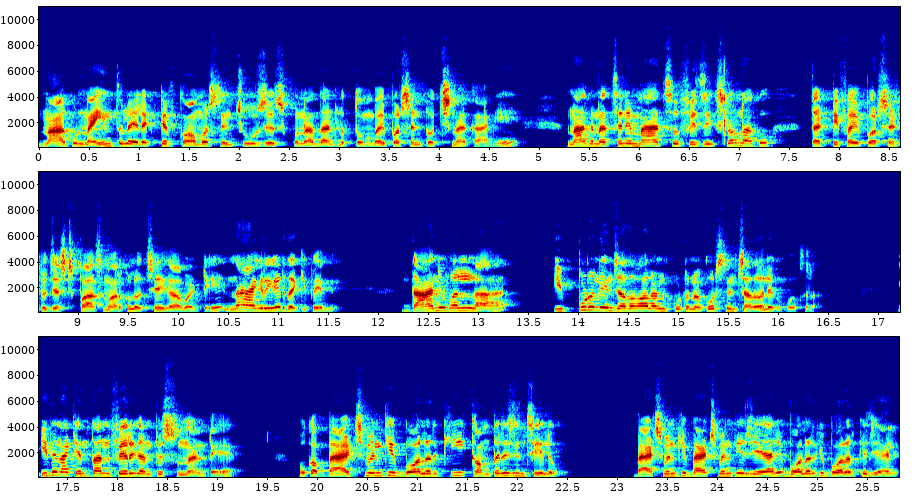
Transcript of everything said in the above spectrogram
నాకు నైన్త్లో ఎలెక్టివ్ కామర్స్ నేను చూస్ చేసుకున్నా దాంట్లో తొంభై పర్సెంట్ వచ్చినా కానీ నాకు నచ్చని మ్యాథ్స్ ఫిజిక్స్లో నాకు thirty five percent just pass మార్కులు వచ్చాయి కాబట్టి నా అగ్రిగేట్ తగ్గిపోయింది. దానివల్ల ఇప్పుడు నేను చదవాలనుకుంటున్న కోర్స్ నేను చదవలేకపోతున్నా. ఇది నాకు ఎంత అన్ఫేర్గా అనిపిస్తుందంటే ఒక బ్యాట్స్మెన్కి బౌలర్కి కంపారిజన్ చేయలేవు. బ్యాట్స్మెన్కి బ్యాట్స్మెన్కే చేయాలి బౌలర్కి బౌలర్కే చేయాలి.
